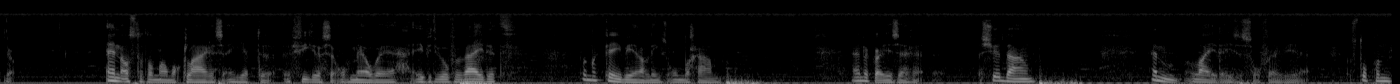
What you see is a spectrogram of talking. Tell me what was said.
Ja. En als dat dan allemaal klaar is en je hebt de virussen of malware eventueel verwijderd, dan kun je weer naar linksonder gaan. En dan kan je zeggen shutdown. En dan laat je deze software weer stoppen.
